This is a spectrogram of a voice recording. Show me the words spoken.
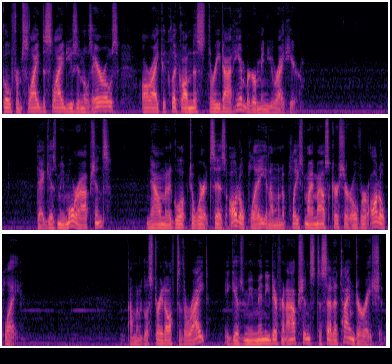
go from slide to slide using those arrows or I could click on this three dot hamburger menu right here. That gives me more options. Now I'm going to go up to where it says autoplay and I'm going to place my mouse cursor over autoplay. I'm going to go straight off to the right it gives me many different options to set a time duration.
